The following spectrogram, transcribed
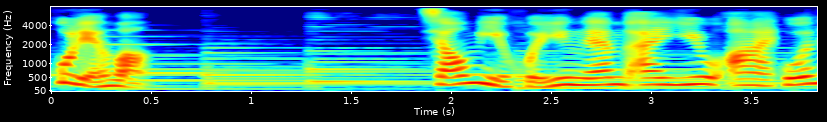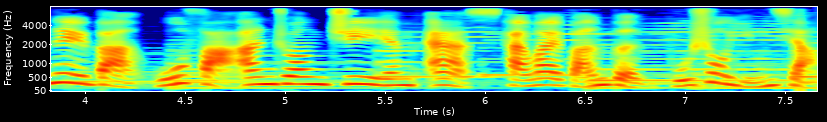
互联网。小米回应 MIUI 国内版无法安装 GMS，海外版本不受影响。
